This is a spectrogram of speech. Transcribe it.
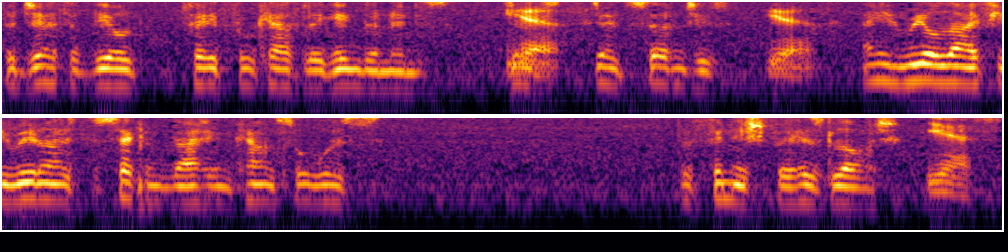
the death of the old faithful Catholic England in its dead, Yes. dead 70s. Yes. And in real life, he realised the Second Vatican Council was the finish for his lot. Yes.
